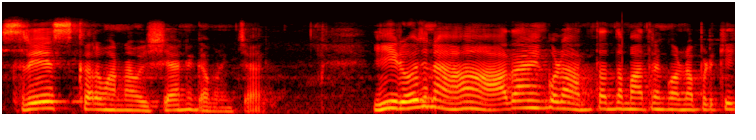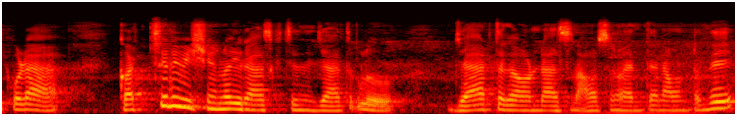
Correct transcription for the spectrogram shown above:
శ్రేయస్కరం అన్న విషయాన్ని గమనించాలి. ఈ రోజున ఆదాయం కూడా అంతంత మాత్రంగా ఉన్నప్పటికీ కూడా ఖర్చుల విషయంలో ఈ రాశికి చెందిన జాతకులు జాగ్రత్తగా ఉండాల్సిన అవసరం ఎంతైనా ఉంటుంది.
